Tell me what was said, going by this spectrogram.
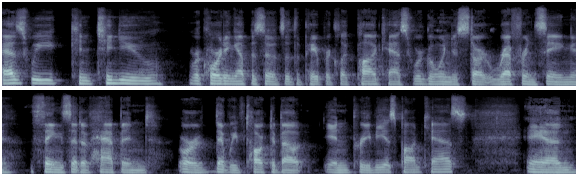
As we continue recording episodes of the Pay Per Click podcast, we're going to start referencing things that have happened or that we've talked about in previous podcasts. And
